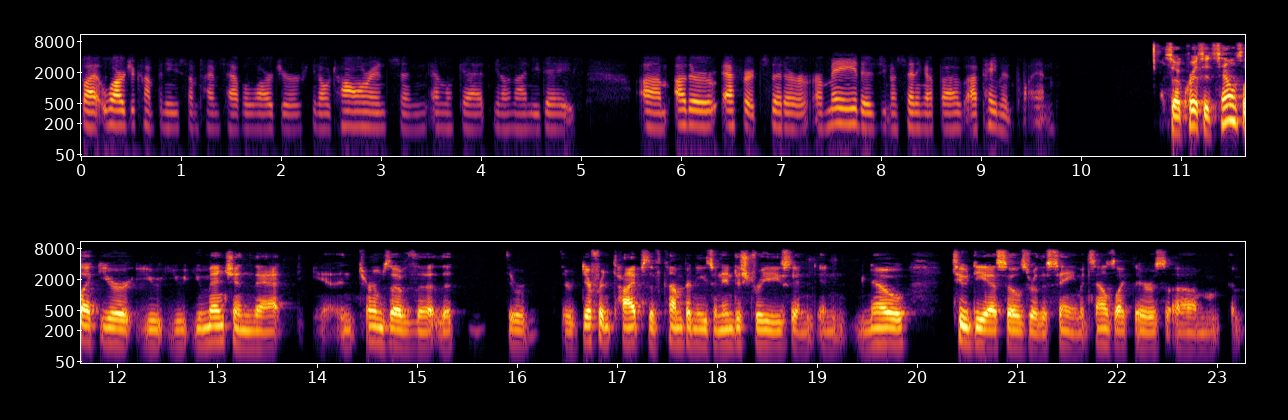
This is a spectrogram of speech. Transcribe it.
But larger companies sometimes have a larger, you know, tolerance and and look at, you know, 90 days um, other efforts that are, are made is you know setting up a, a payment plan. So, Chris, it sounds like you're you you, you mentioned that in terms of the the there there are different types of companies and industries, and, and no two DSOs are the same. It sounds like there's um, an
